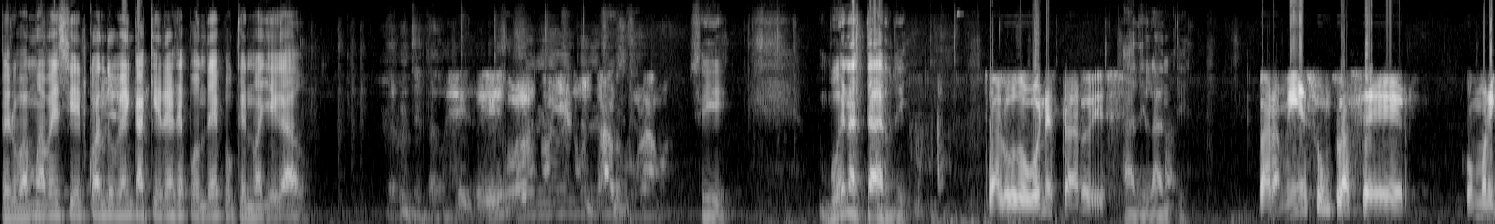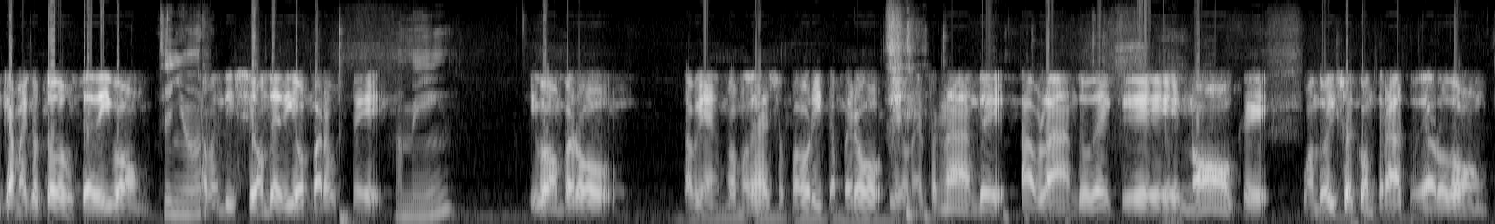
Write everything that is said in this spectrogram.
Pero vamos a ver si él cuando venga quiere responder, porque no ha llegado. Sí. Buenas tardes. Saludos, buenas tardes. Adelante. Para mí es un placer comunicarme con todos ustedes, Ivonne. Señor. La bendición de Dios para usted. Amén. Ivonne, pero está bien, vamos a dejar eso para ahorita. Pero Leonel Fernández hablando de que no, que cuando hizo el contrato de Arodón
